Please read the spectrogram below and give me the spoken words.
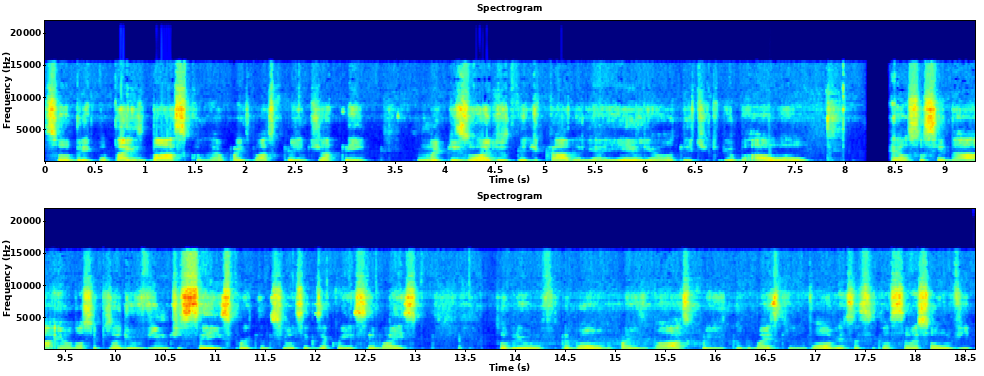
sobre o País Basco, né? O País Basco que a gente já tem um episódio dedicado ali a ele, ao Atlético Bilbao, ao Real Sociedad. É o nosso episódio 26, portanto, se você quiser conhecer mais sobre o futebol no País Basco e tudo mais que envolve essa situação, é só ouvir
